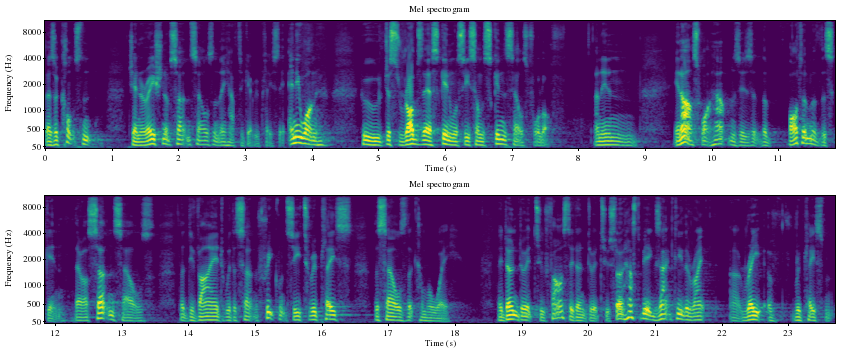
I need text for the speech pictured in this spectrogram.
There's a constant generation of certain cells and they have to get replaced. Anyone who just rubs their skin will see some skin cells fall off. And in, in us, what happens is at the bottom of the skin, there are certain cells that divide with a certain frequency to replace the cells that come away. They don't do it too fast, they don't do it too slow. It has to be exactly the right uh, rate of replacement.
